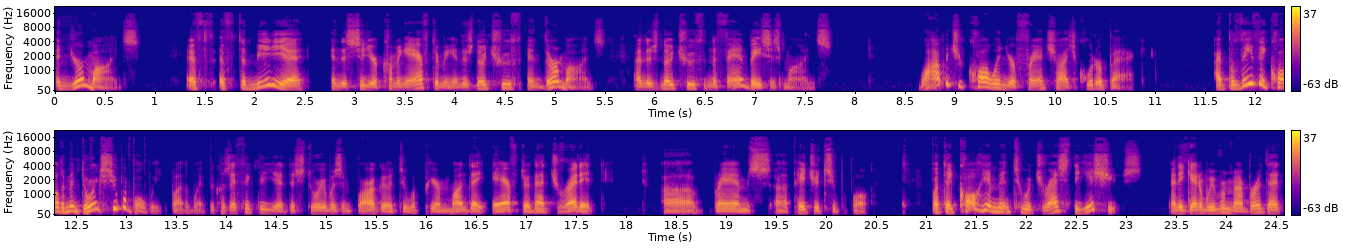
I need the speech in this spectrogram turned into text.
in your minds, if if the media in the city are coming after me and there's no truth in their minds, and there's no truth in the fan base's minds, why would you call in your franchise quarterback? I believe they called him in during Super Bowl week, by the way, because I think the uh, the story was embargoed to appear Monday after that dreaded uh, Rams uh, Patriots Super Bowl. But they call him in to address the issues. And again, we remember that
